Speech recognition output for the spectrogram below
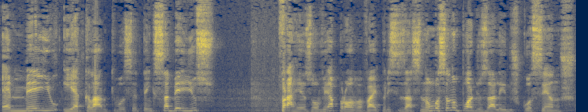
é meio e é claro que você tem que saber isso para resolver a prova, vai precisar. Senão você não pode usar a lei dos cossenos.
